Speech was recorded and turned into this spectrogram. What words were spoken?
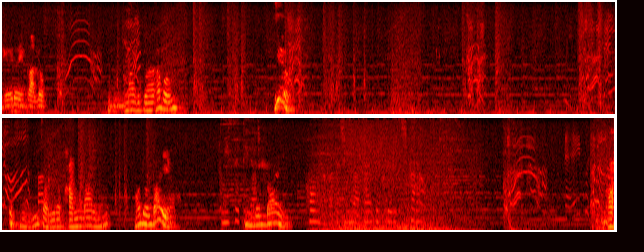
เนื้อตัวเองก่อนลูงมาดีกว่าครับผมยิ้วต่อยีละพันได้นะเขาโดนได้อะโดนได้อะ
